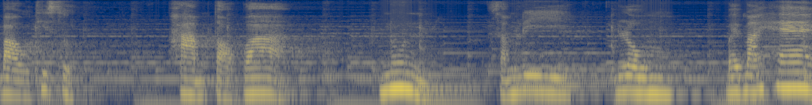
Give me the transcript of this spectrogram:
เบาที่สุด พามตอบว่า นุ่นสำลี ลม ใบไม้แห้ง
